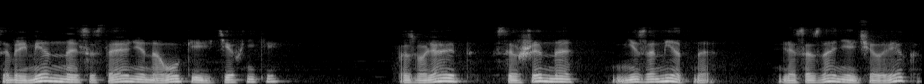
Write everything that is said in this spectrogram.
современное состояние науки и техники позволяет совершенно незаметно для сознания человека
